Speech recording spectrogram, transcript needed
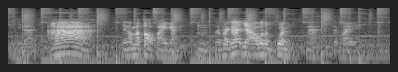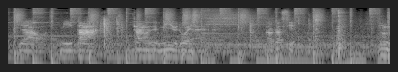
อย่างนี้ได้ อ่า เดี๋ยวเรามาต่อไฟกัน อืมสายไฟก็ยาวพอสมควรนะสายไฟยาว มีตา ตาของเสียงมีอยู่ด้วยนะแล้วก็เสียบ อืม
